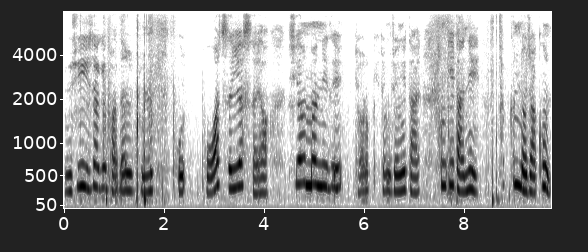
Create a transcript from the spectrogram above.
롯이 이삭의 바다를 주는 보, 보아스였어요. 시어머니들 저렇게 정성이 다 섬기다니 착한 여자군.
